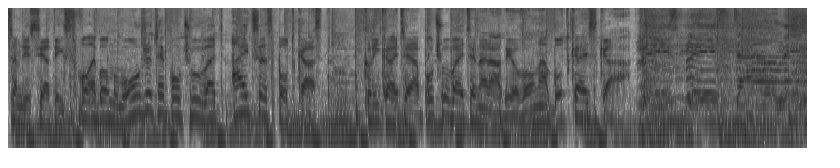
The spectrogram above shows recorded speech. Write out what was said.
80 s Flebom môžete počúvať aj cez podcast. Klikajte a počúvajte na radiovolna.sk. Please, please tell me.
